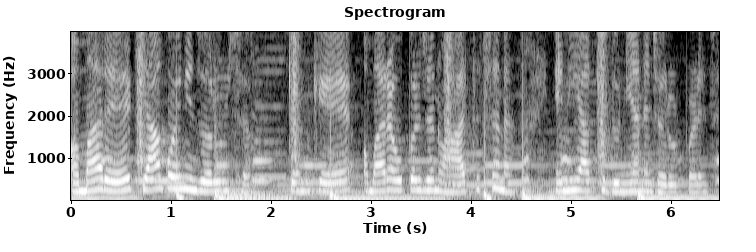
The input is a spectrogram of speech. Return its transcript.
અમારે ક્યાં કોઈની જરૂર છે? કેમ કે અમારા ઉપર જેનો હાથ છે ને, એની આખી દુનિયાને જરૂર પડે છે.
